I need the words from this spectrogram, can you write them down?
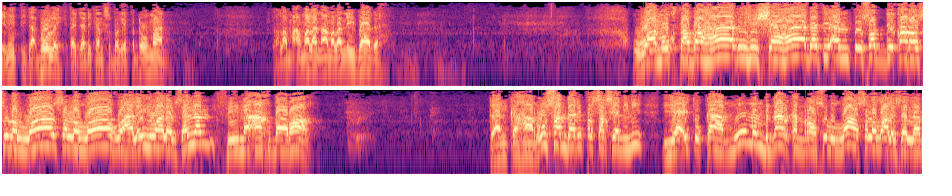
Ini tidak boleh kita jadikan sebagai pedoman dalam amalan-amalan ibadah. Wa muqtada hadhihi syahadati an tusaddiqa Rasulullah sallallahu alaihi wasallam fima akhbara. Dan keharusan dari persaksian ini yaitu kamu membenarkan Rasulullah sallallahu alaihi wasallam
